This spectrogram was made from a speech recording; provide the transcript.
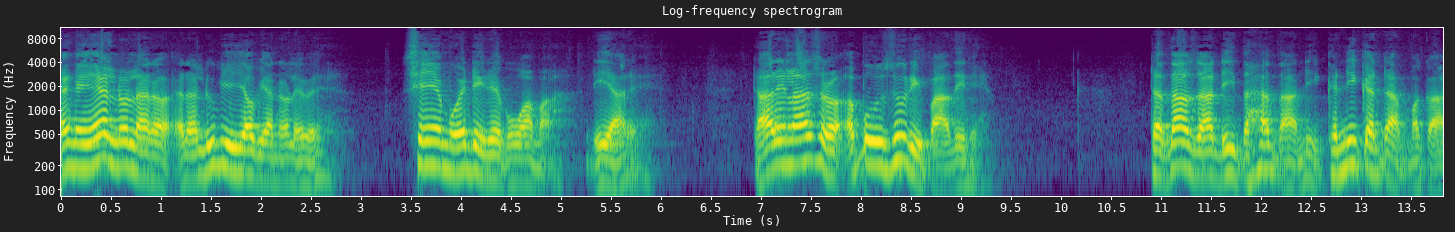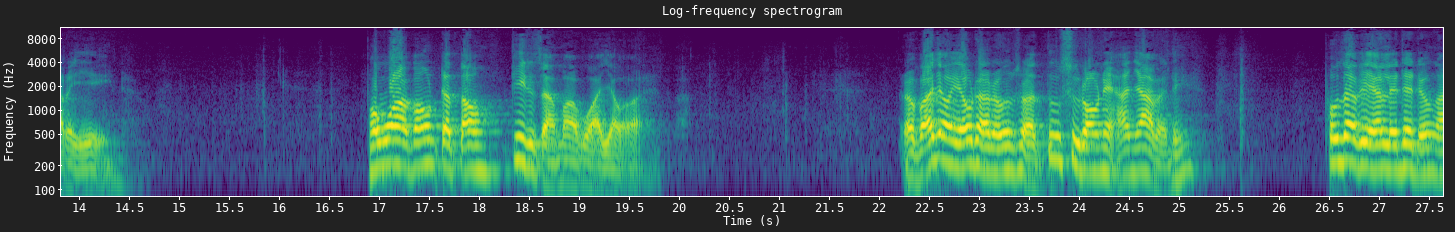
အငရဲလွတ်လာတော့အဲ့ဒါလူပြေရောက်ပြန်တော့လည်းပဲ ဆင်းရဲမွဲတည်တဲ့ဘဝမှာနေရတယ်ဒါရင်လားဆိုတော့အပူစုတွေပါသေးတယ်တသဇာတိသဟတာတိခဏိကတမကာရယေဘဝပေါင်း1000ပြည့်စုံမှဘဝရောက်ရတယ်အဲ့တော့ဘာကြောင့်ရောက်တာတော့ဆိုတော့သူ့ဆူတောင်းတဲ့အညာပဲလေဘုရားဗျာလက်ထက်တုန်းက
